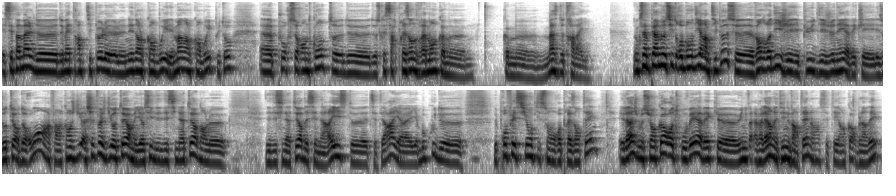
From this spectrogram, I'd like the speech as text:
Et c'est pas mal de, mettre un petit peu le, nez dans le cambouis, les mains dans le cambouis plutôt, euh, pour se rendre compte de, ce que ça représente vraiment comme, euh, euh, masse de travail. Donc ça me permet aussi de rebondir un petit peu. Ce vendredi, j'ai pu déjeuner avec les, auteurs de Rouen. Enfin, quand je dis, à chaque fois je dis auteurs, mais il y a aussi des dessinateurs dans le, des dessinateurs, des scénaristes, etc. Il y a, beaucoup de, professions qui sont représentées. Et là, je me suis encore retrouvé avec une... Enfin, on était une vingtaine, hein, c'était encore blindé.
